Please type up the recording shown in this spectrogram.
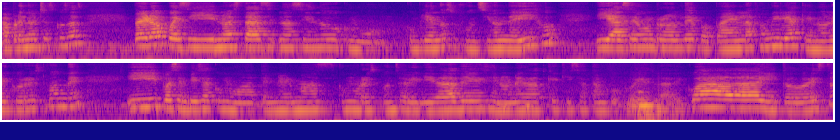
aprende muchas cosas, pero pues si no está haciendo como cumpliendo su función de hijo y hace un rol de papá en la familia que no le corresponde y pues empieza como a tener más como responsabilidades en una edad que quizá tampoco es la adecuada y todo esto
